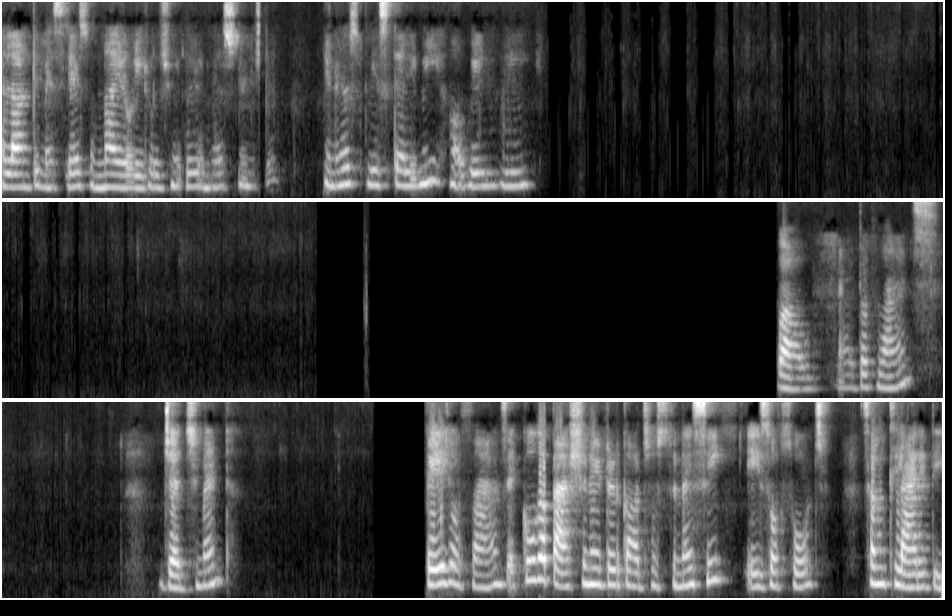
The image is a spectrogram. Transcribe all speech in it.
ఎలాంటి మెసేజెస్ ఉన్నాయో ఈరోజు మీకు యూనివర్స్ నుంచి. Universe please tell me how will be wow knight of wands judgement page of ఫ్యాన్స్ ఎక్కువగా ప్యాషనేటెడ్ కార్డ్స్ వస్తున్నాయి. See ace of swords some clarity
